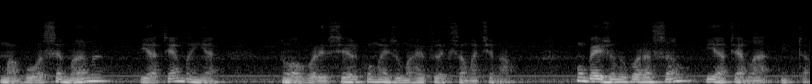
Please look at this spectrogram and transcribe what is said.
Uma boa semana e até amanhã no alvorecer com mais uma reflexão matinal. Um beijo no coração e até lá então.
